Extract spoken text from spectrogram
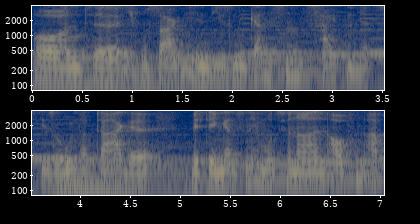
Und äh, ich muss sagen, in diesen ganzen Zeiten jetzt, diese 100 Tage mit den ganzen emotionalen Auf und Ab,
